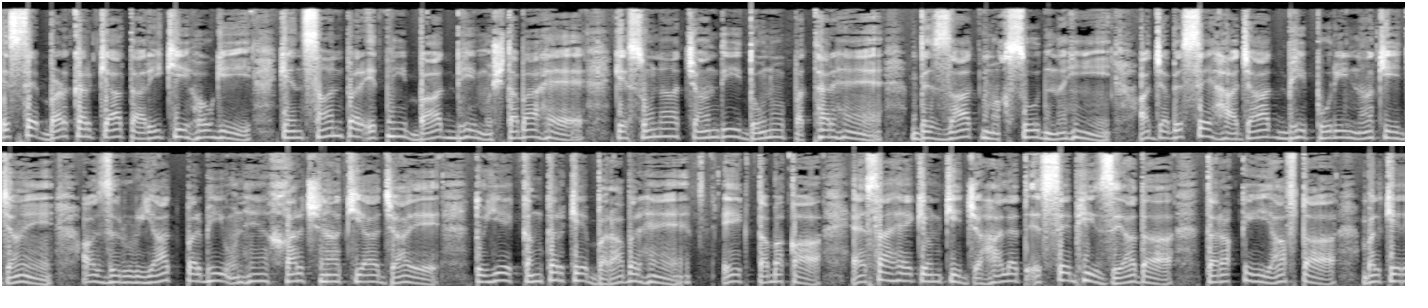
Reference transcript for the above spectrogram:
اس سے بڑھ کر کیا تاریکی ہوگی کہ انسان پر اتنی بات بھی مشتبہ ہے کہ سونا چاندی دونوں پتھر ہیں، بذات مقصود نہیں۔ اور جب اس سے حاجات بھی پوری نہ کی جائیں اور ضروریات پر بھی انہیں خرچ نہ کیا جائے، تو یہ کنکر کے برابر ہیں۔ ایک طبقہ ایسا ہے کہ ان کی جہالت اس سے بھی زیادہ ترقی یافتہ بلکہ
